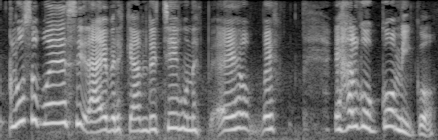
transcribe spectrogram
incluso puede decir, ay, pero es que André Chase es, un, es, es, algo cómico.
